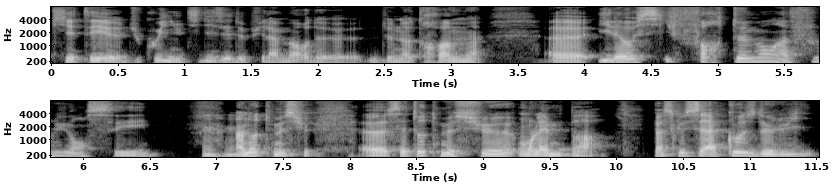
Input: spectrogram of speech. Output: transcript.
qui était du coup inutilisé depuis la mort de, de notre homme. Euh, il a aussi fortement influencé mmh un autre monsieur. Euh, cet autre monsieur, on l'aime pas parce que c'est à cause de lui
